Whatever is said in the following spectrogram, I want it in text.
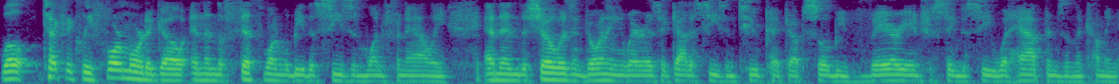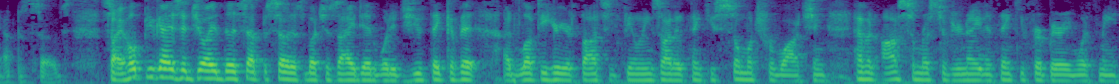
well, technically four more to go, and then the fifth one will be the season one finale. And then the show isn't going anywhere as it got a season two pickup, so it'll be very interesting to see what happens in the coming episodes. So I hope you guys enjoyed this episode as much as I did. What did you think of it? I'd love to hear your thoughts and feelings on it. Thank you so much for watching. Have an awesome rest of your night, and thank you for bearing with me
